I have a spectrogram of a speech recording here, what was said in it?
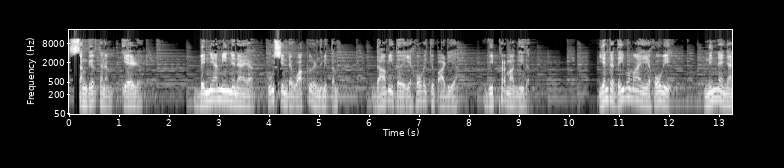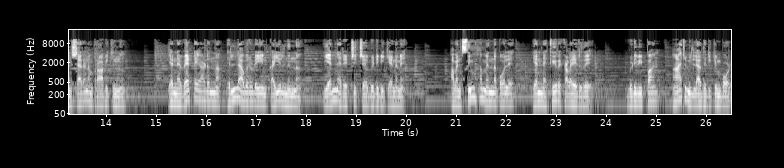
സങ്കീർത്തനം ഏഴ്. ബെന്യാമീന്യനായ കൂശിന്റെ വാക്കുകൾ നിമിത്തം ദാവീദ് യഹോവയ്ക്കു പാടിയ വിഭ്രമഗീതം. എന്റെ ദൈവമായ യഹോവെ നിന്നെ ഞാൻ ശരണം പ്രാപിക്കുന്നു. എന്നെ വേട്ടയാടുന്ന എല്ലാവരുടെയും കയ്യിൽ നിന്ന് എന്നെ രക്ഷിച്ച് വിടിവിക്കണമേ. അവൻ സിംഹം എന്ന പോലെ എന്നെ കീറിക്കളയരുതേ. വിടിവിപ്പാൻ ആരുമില്ലാതിരിക്കുമ്പോൾ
